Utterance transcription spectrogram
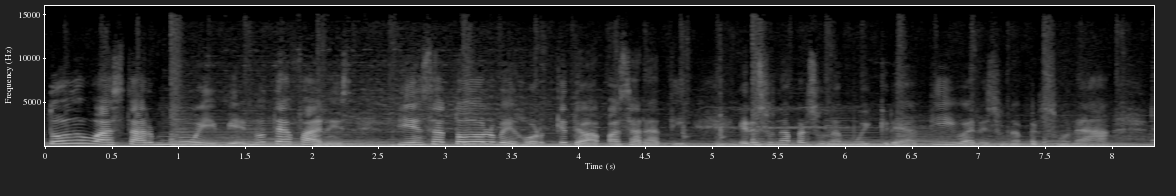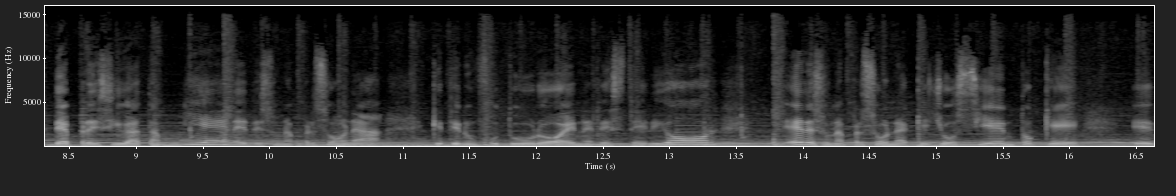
Todo va a estar muy bien. No te afanes. Piensa todo lo mejor que te va a pasar a ti. Eres una persona muy creativa, eres una persona depresiva también, eres una persona que tiene un futuro en el exterior, eres una persona que yo siento que eh,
